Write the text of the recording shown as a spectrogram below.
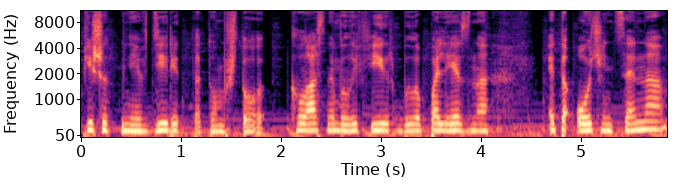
пишут мне в директ о том, что классный был эфир, было полезно. Это очень ценно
